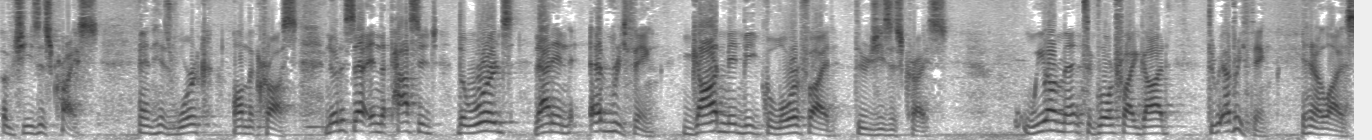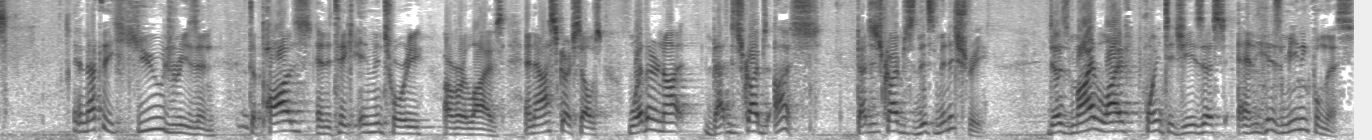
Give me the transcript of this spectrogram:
of Jesus Christ and his work on the cross. Notice that in the passage, the words that in everything God may be glorified through Jesus Christ. We are meant to glorify God through everything in our lives. And that's a huge reason to pause and to take inventory of our lives and ask ourselves whether or not that describes us. That describes this ministry. Does my life point to Jesus and his meaningfulness?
